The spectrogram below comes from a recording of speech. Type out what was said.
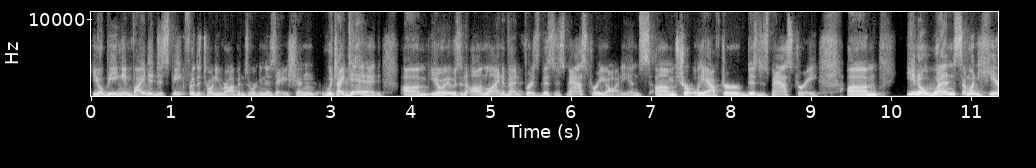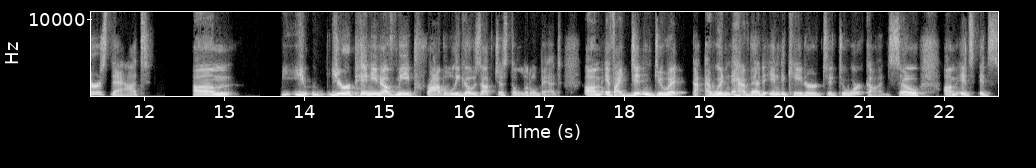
you know, being invited to speak for the Tony Robbins organization, which I did. Um, you know, it was an online event for his business mastery audience um, shortly after business mastery. Um, you know, when someone hears that, um, you, your opinion of me probably goes up just a little bit. Um, if I didn't do it, I wouldn't have that indicator to to work on. So um, it's it's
